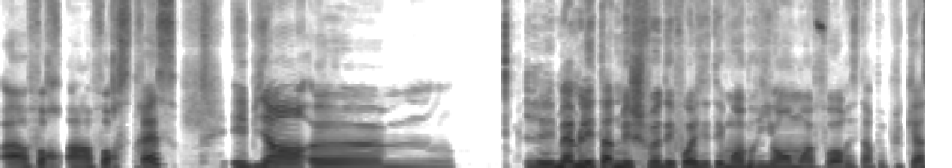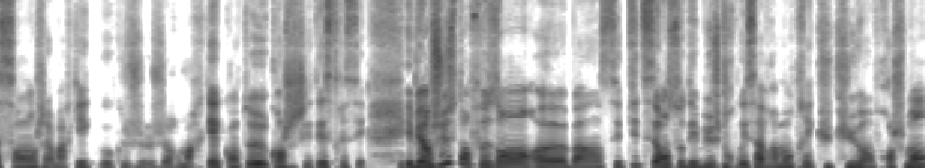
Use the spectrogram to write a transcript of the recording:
à un fort à un fort stress. Eh bien, et même l'état de mes cheveux, des fois, ils étaient moins brillants, moins forts, ils étaient un peu plus cassants. J'ai remarqué que je, remarquais quand, euh, quand j'étais stressée. Et bien, juste en faisant euh, ben, ces petites séances au début, je trouvais ça vraiment très cucu. Hein. Franchement,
